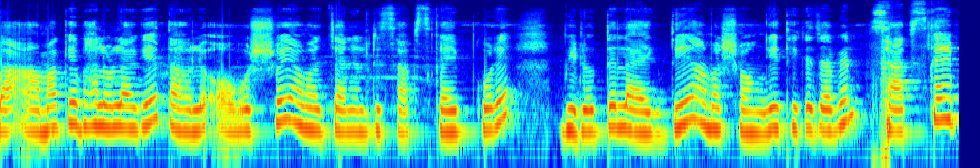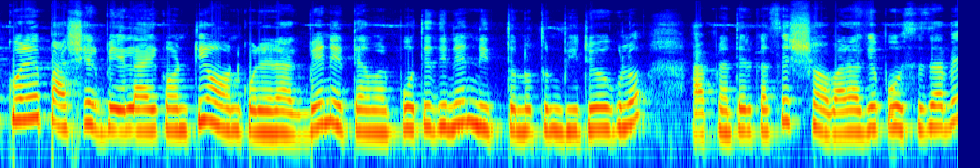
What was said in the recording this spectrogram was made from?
বা আমাকে ভালো লাগে, তাহলে অবশ্যই আমার চ্যানেলটি সাবস্ক্রাইব করে ভিডিওতে লাইক দিয়ে আমার সঙ্গেই থেকে যাবেন। সাবস্ক্রাইব করে পাশের বেল আইকনটি অন করে রাখবেন, এতে আমার প্রতিদিনের নিত্য নতুন ভিডিওগুলো আপনাদের কাছে সবার আগে পৌঁছে যাবে।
